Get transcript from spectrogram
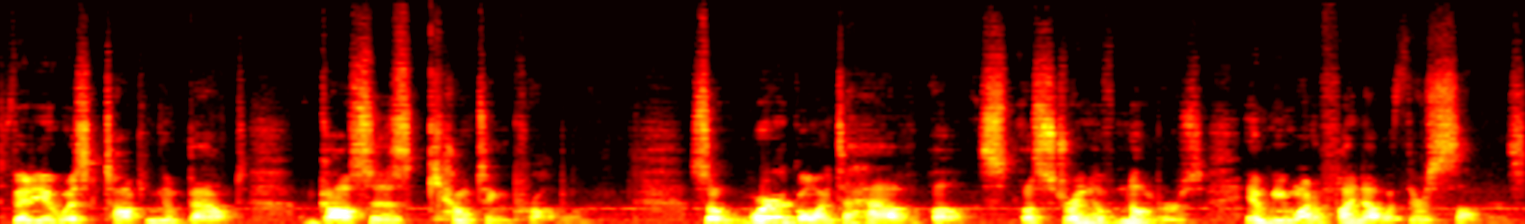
video is talking about Gauss's counting problem. So we're going to have a, a, string of numbers and we want to find out what their sum is.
